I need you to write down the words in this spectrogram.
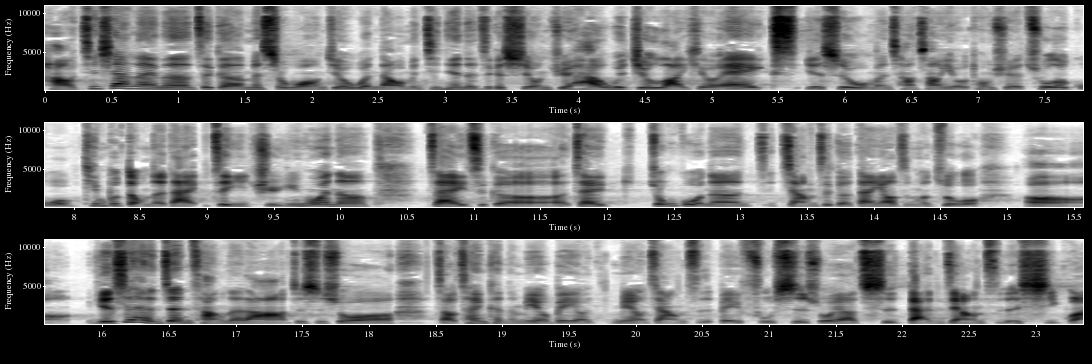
好，接下来呢，这个 Mr. Wang 就问到我们今天的这个使用句，How would you like your eggs？也是我们常常有同学出了国听不懂的代这一句，因为呢。在这个在中国呢，讲这个蛋要怎么做，呃，也是很正常的啦。就是说，早餐可能没有被有没有这样子被服侍说要吃蛋这样子的习惯。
